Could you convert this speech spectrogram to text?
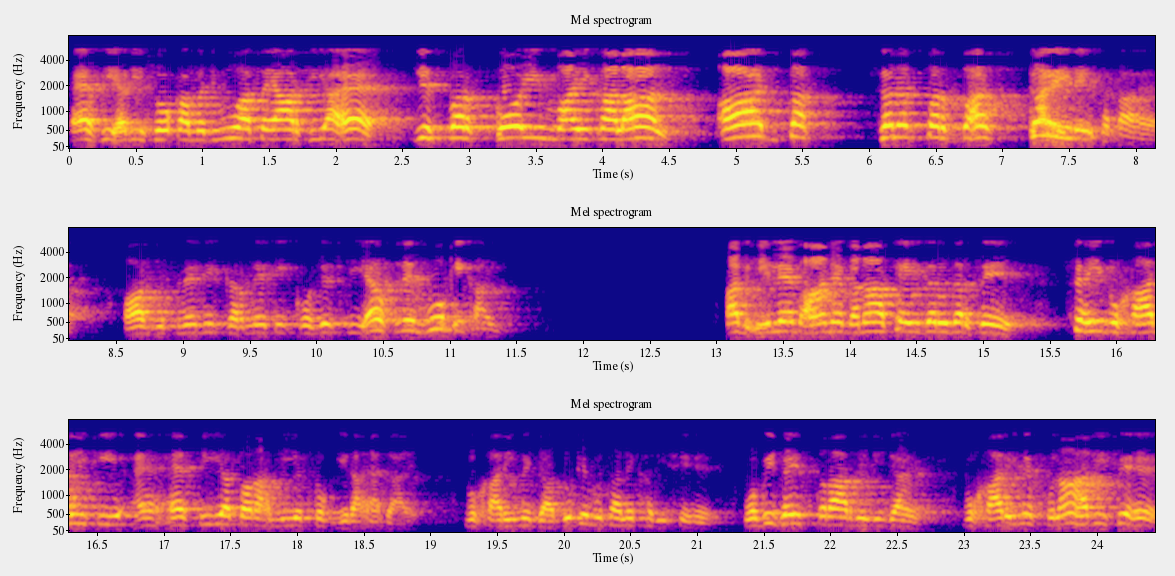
ایسی حدیثوں کا مجموعہ تیار کیا ہے جس پر کوئی مائی کا لال آج تک صنعت پر بحث کر ہی نہیں سکا ہے۔ اور جس نے بھی کرنے کی کوشش کی ہے، اس نے منہ کی کھائی۔ اب ہیلے بہانے بنا کے ادھر ادھر سے صحیح بخاری کی حیثیت اور اہمیت کو گرایا جائے۔ بخاری میں جادو کے متعلق حدیثیں ہیں، وہ بھی صحیح قرار دے دی جائیں۔ بخاری میں فلاں حدیثیں ہیں،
